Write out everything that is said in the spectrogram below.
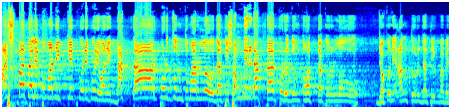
হাসপাতালে বোমা নিক্ষেপ করে করে অনেক ডাক্তার পর্যন্ত মারলো, জাতিসংঘের ডাক্তার পর্যন্ত হত্যা করল। যখনই আন্তর্জাতিকভাবে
